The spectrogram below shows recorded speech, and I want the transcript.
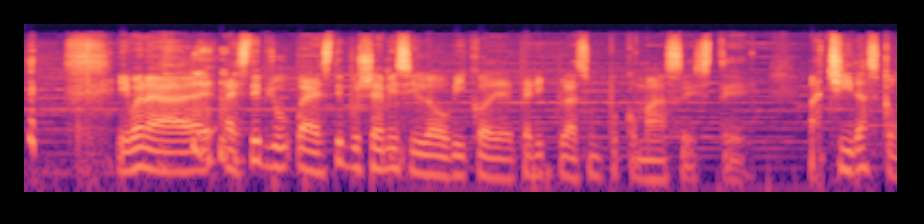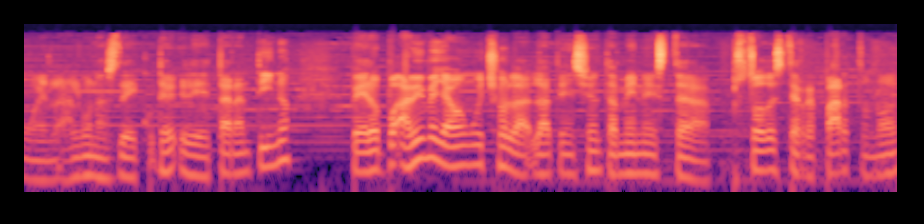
y bueno, a, Steve, a Steve Buscemi sí lo ubico de películas un poco más, este, más chidas, como en algunas de, Tarantino. Pero a mí me llamó mucho la, atención también esta, pues, todo este reparto, ¿no?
